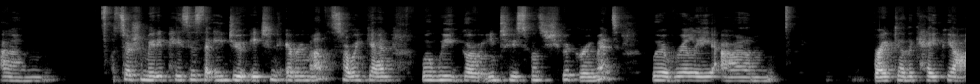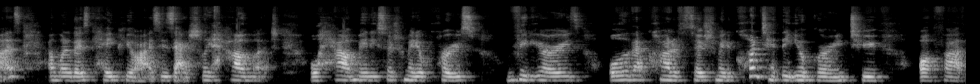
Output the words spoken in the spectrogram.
Um, social media pieces that you do each and every month. So again, when we go into sponsorship agreements, we're really um, break down the KPIs. And one of those KPIs is actually how much or how many social media posts, videos, all of that kind of social media content that you're going to offer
